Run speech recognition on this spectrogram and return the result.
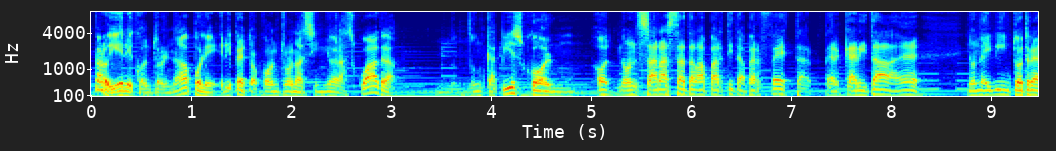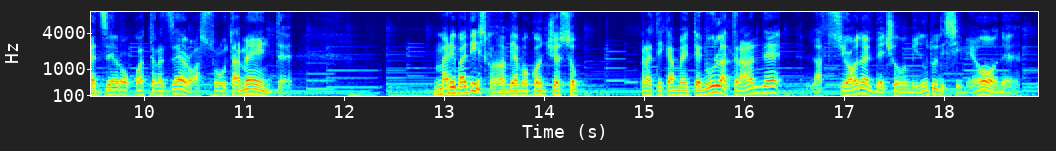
Però ieri contro il Napoli, ripeto, contro una signora squadra, non capisco, oh, non sarà stata la partita perfetta, per carità, eh? non hai vinto 3-0 o 4-0, assolutamente. Ma ribadisco, non abbiamo concesso praticamente nulla tranne l'azione al decimo minuto di Simeone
